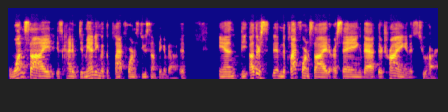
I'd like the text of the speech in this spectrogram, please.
one side is kind of demanding that the platforms do something about it. And the other, and the platform side are saying that they're trying and it's too hard.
